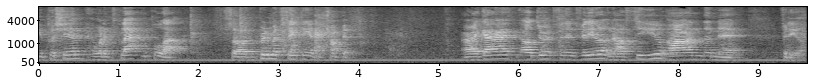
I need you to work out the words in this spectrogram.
you push in, and when it's flat, you pull out. So pretty much same thing as the trumpet. Alright guys, I'll do it for this video, and I'll see you on the next video.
